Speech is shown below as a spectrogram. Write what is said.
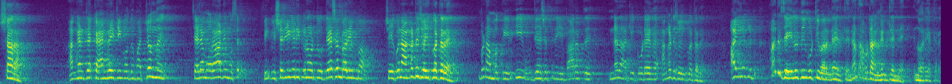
ഷാറാ അങ്ങനത്തെ ഹാൻഡ് റൈറ്റിംഗ് ഒന്ന് മറ്റൊന്ന്. ചില മൊറാദി മുസ വിശദീകരിക്കണോടത്ത് ഉദ്ദേശം പറയുമ്പോൾ ഷെയ്ഖുന അങ്ങോട്ട് ചോദിക്കത്തറേ ഇവിടെ നമുക്ക് ഈ ഉദ്ദേശത്തിന് ഈ ഭാരത്ത് ഇന്നതാക്കിക്കൂടെ എന്ന് അങ്ങോട്ട് ചോദിക്കത്തറേ അതിലങ്ങോട്ട് അത് ജൈനുദ്ദീൻ കുട്ടി പറഞ്ഞാൽ തന്നെ. അത് അവിടെ അങ്ങനെ തന്നെ എന്ന് പറയത്തറേ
